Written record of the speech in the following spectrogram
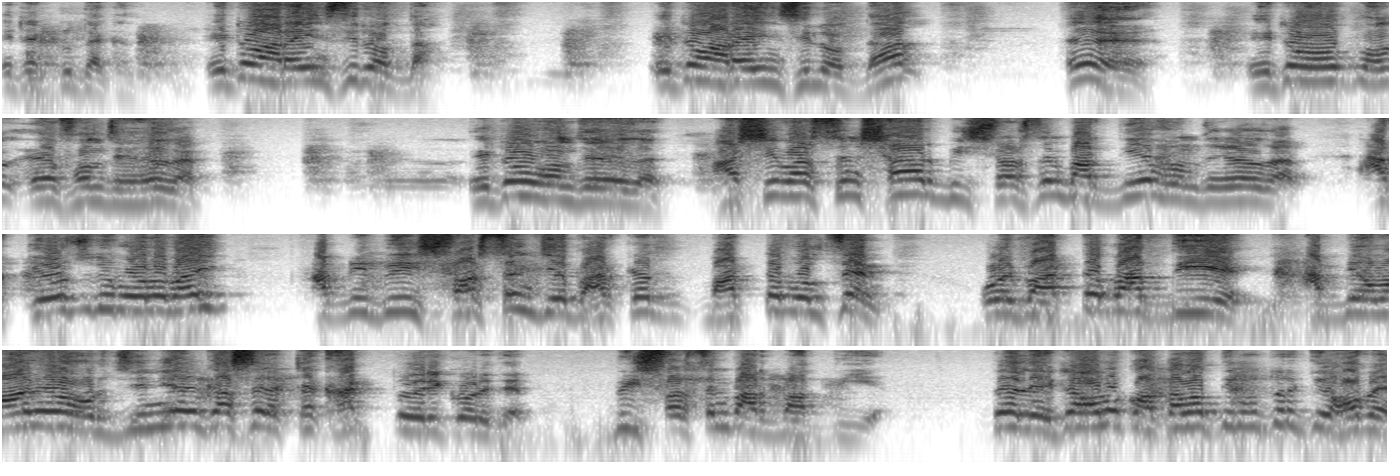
এটা একটু দেখান, এটাও আড়াই ইঞ্চি এটাও আড়াই ইঞ্চি হ্যাঁ এটাও পঞ্চাশ হাজার, এটাও পঞ্চাশ হাজার, আশি পার্সেন্ট সার, বিশ পার্সেন্ট বাদ দিয়ে পঞ্চাশ হাজার। আর কেউ যদি বলো ভাই, আপনি বিশ পার্সেন্ট যে বারটা বলছেন, ওই বারটা বাদ দিয়ে আপনি আমাদের অরিজিনাল গাছের একটা খাট তৈরি করে দেন, বিশ পার্সেন্ট বাদ বাদ দিয়ে। তাহলে এটা হলো কথাবার্তির ভিতরে কি হবে?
